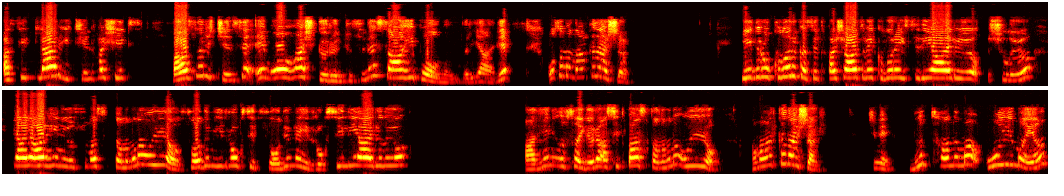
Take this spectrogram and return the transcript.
asitler için HX, bazılar içinse MOH görüntüsüne sahip olmalıdır. Yani o zaman arkadaşlar hidroklorik asit H artı ve klor eksi diye ayrışılıyor. Yani Arrhenius'un asit tanımına uyuyor. Sodyum hidroksit, sodyum ve hidroksil diye ayrılıyor. Arrhenius'a göre asit baz tanımına uyuyor. Ama arkadaşlar şimdi bu tanıma uymayan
